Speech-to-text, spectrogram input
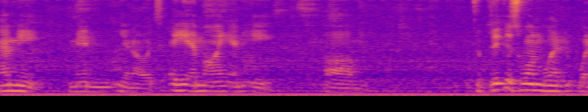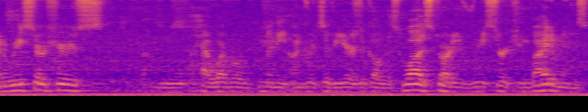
Amine, min, you know, it's A M I N E. Um, the biggest one when, when researchers, however many hundreds of years ago this was, started researching vitamins,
